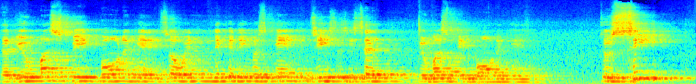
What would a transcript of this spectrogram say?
that you must be born again. So when Nicodemus came to Jesus, he said, You must be born again. To see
